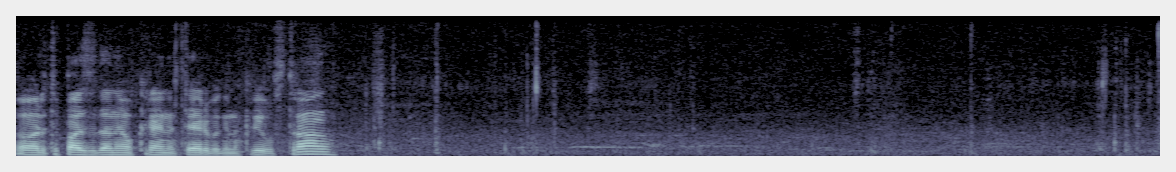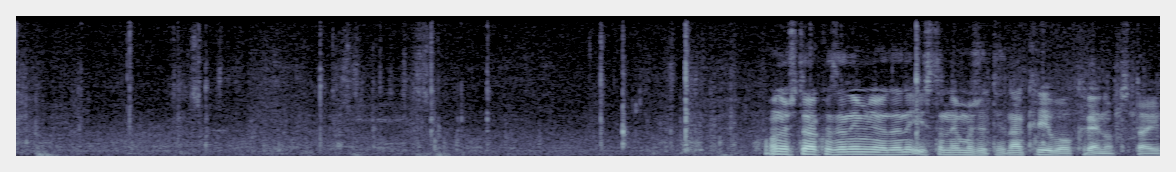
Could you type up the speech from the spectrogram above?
Morate paziti da ne okrenete airbag na krivu stranu. Ono što je jako zanimljivo je da isto ne možete na krivo okrenuti taj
